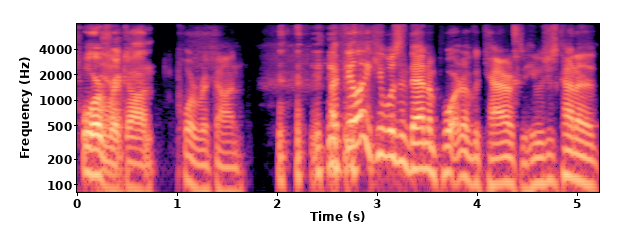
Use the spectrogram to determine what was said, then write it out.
Poor Yeah. Rickon. Poor Rickon. I feel like he wasn't that important of a character. He was just kind of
